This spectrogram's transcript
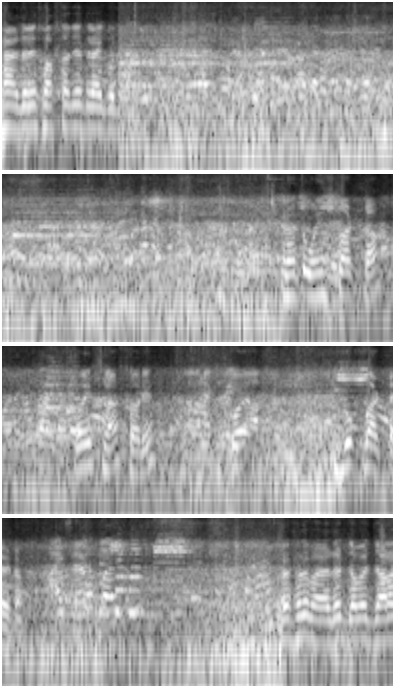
ভাইয়াদের এই সসটা দিয়ে ট্রাই করি। এটা হচ্ছে উইংস পার্টটা উইংস না সরি বুক পার্টটা এটা। এটার সাথে ভাইয়াদের যাবে, যারা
